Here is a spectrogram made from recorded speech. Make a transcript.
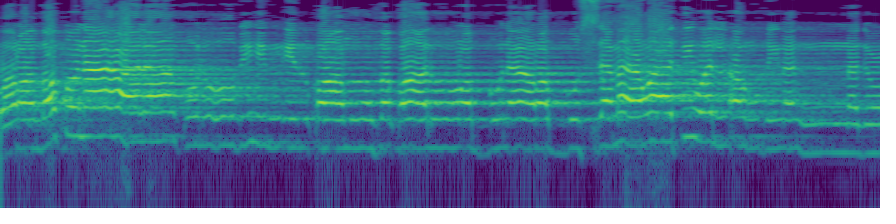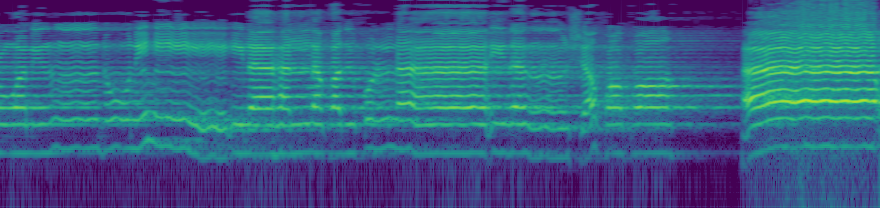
وربطنا على قلوبهم إذ قاموا فقالوا ربنا رب السماوات والأرض لن ندعو من دونه إلها لقد قلنا إذا شططا. هؤلاء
